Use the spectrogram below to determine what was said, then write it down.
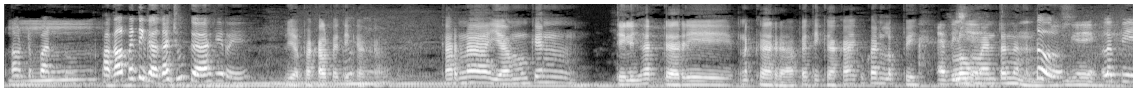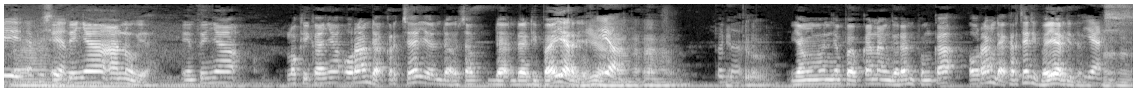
Tahun depan tuh. Hmm. Bakal P3K juga akhirnya. Ya bakal P3K. Karena ya mungkin dilihat dari negara P3K itu kan lebih Efisien. low maintenance. Betul. Oke. Lebih Nah, efisien. intinya anu ya intinya logikanya orang tidak kerja ya tidak usah tidak dibayar ya Iya. Iya. Benar. Gitu. yang menyebabkan anggaran bengkak orang tidak kerja dibayar gitu Yes. Heeh.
